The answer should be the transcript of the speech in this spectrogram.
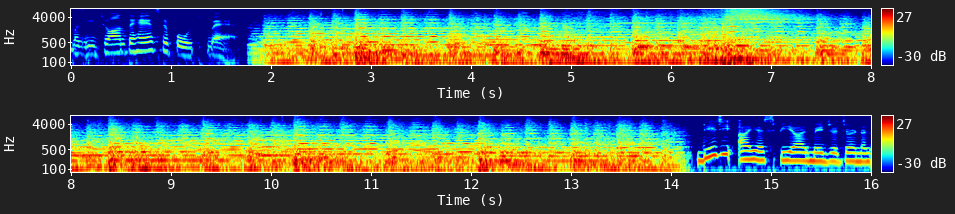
مزید جانتے ہیں اس رپورٹ میں۔ S P R major general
